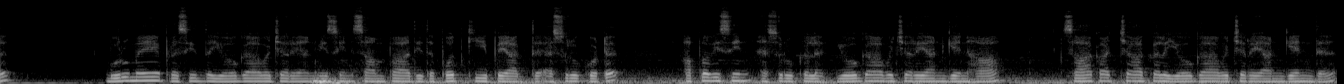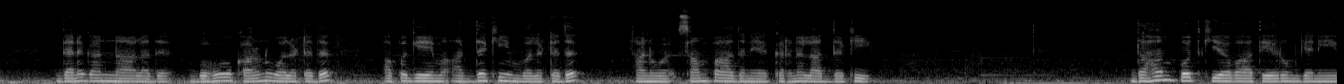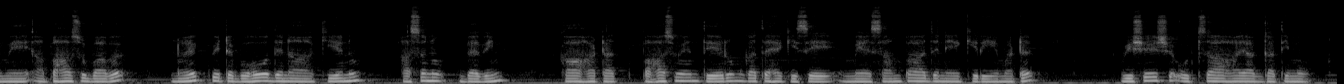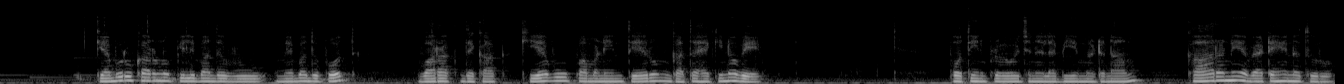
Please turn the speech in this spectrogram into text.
බුරුමයේ ප්‍රසිද්ධ යෝගාවචරයන් විසින් සම්පාදිත පොත් කීපයක්ද ඇසුරු කොට අප විසින් ඇසුරු කළ යෝගාවචරයන්ගෙන් හා සාකච්ඡා කළ යෝගාවචරයන්ගෙන්ද දැනගන්නා ලද බොහෝ කරුණුවලටද අපගේම අත්දැකීම් වලටද අනුව සම්පාදනය කරන ලද්දකි. දහම් පොත් කියවා තේරුම් ගැනීමේ අපහසු බව නොයෙක් විට බොහෝ දෙනා කියනු අසනු බැවින් කාහටත් පහසුවෙන් තේරුම් ගත හැකිසේ මෙය සම්පාදනය කිරීමට විශේෂ උත්සාහයක් ගතිමු. ගැඹුරු කරුණු පිළිබඳ වූ මෙබඳු පොත් වරක් දෙකක් කියවූ පමණින් තේරුම් ගත හැකි නොවේ. පොතින් ප්‍රයෝජන ලැබීමට නම් කාරණය වැටහෙන තුරු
